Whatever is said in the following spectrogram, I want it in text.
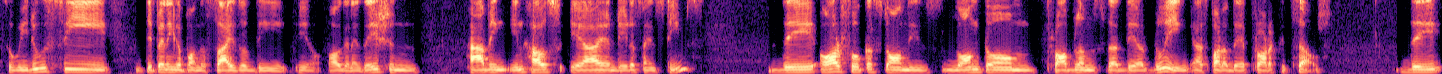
So we do see, depending upon the size of the you know organization, having in-house AI and data science teams. They are focused on these long-term problems that they are doing as part of their product itself. The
